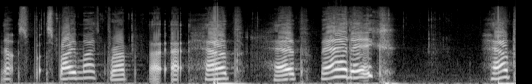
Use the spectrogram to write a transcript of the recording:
no, sp spy mad crap. Uh, uh, help! Help! Medic! Help!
